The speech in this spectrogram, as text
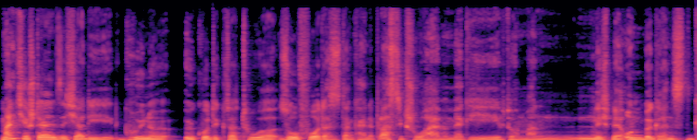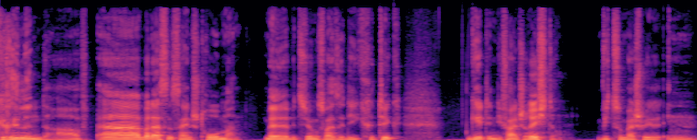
Manche stellen sich ja die grüne Ökodiktatur so vor, dass es dann keine Plastikstrohhalme mehr gibt und man nicht mehr unbegrenzt grillen darf. Aber das ist ein Strohmann. Beziehungsweise die Kritik geht in die falsche Richtung. Wie zum Beispiel in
